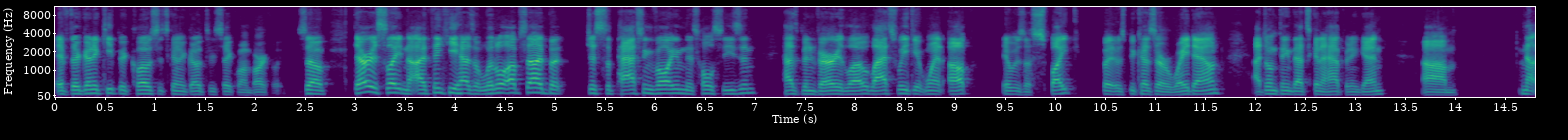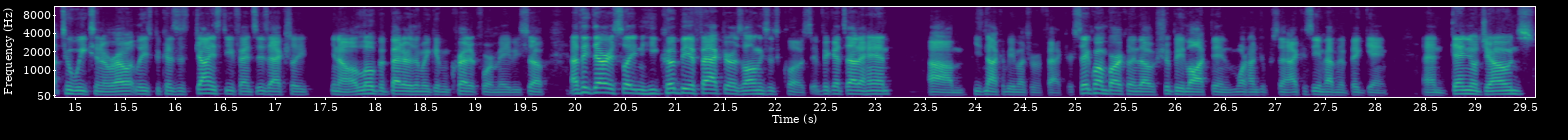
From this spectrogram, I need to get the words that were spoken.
If they're going to keep it close, it's going to go through Saquon Barkley. So Darius Slayton, I think he has a little upside, but just the passing volume this whole season has been very low. Last week it went up. It was a spike, but it was because they were way down. I don't think that's going to happen again. Um, not two weeks in a row, at least, because this Giants defense is actually, you know, a little bit better than we give him credit for, maybe. So I think Darius Slayton, he could be a factor as long as it's close. If it gets out of hand, um, he's not going to be much of a factor. Saquon Barkley, though, should be locked in 100%. I can see him having a big game. And Daniel Jones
